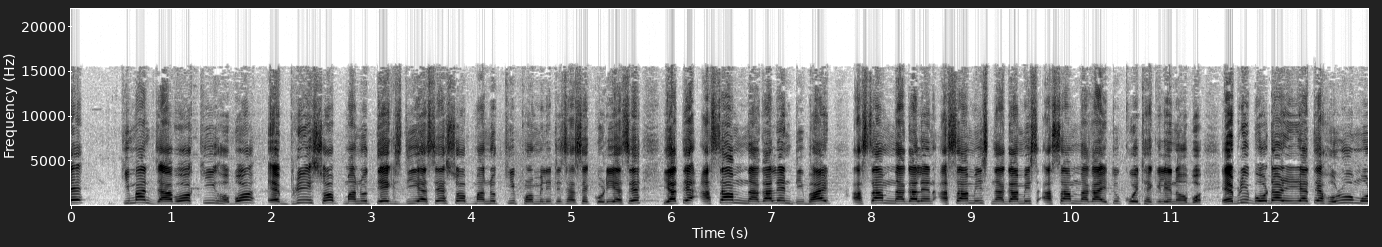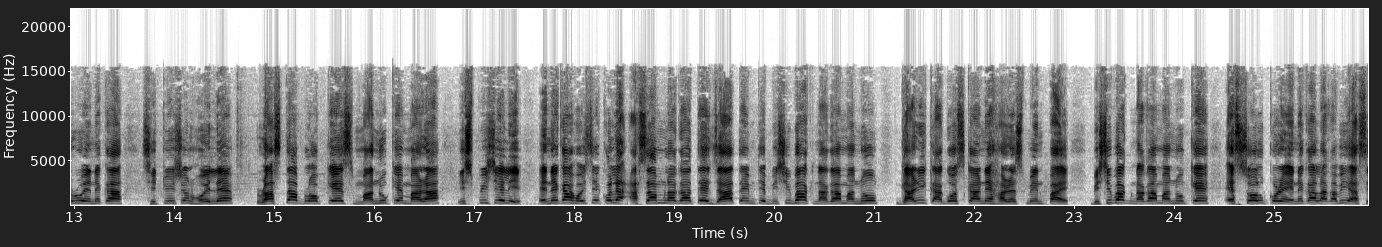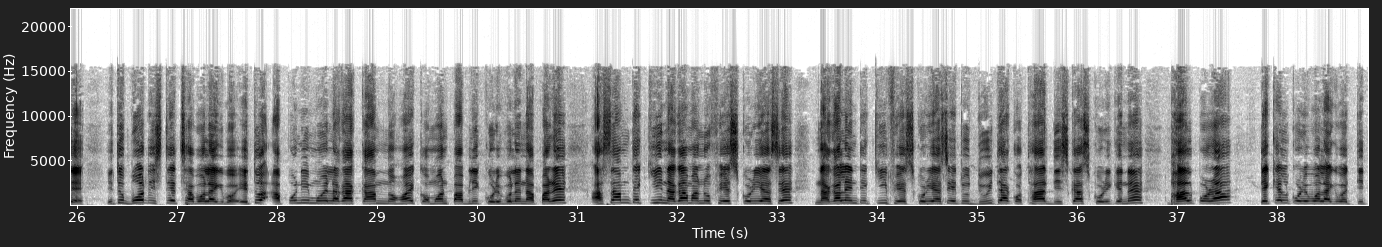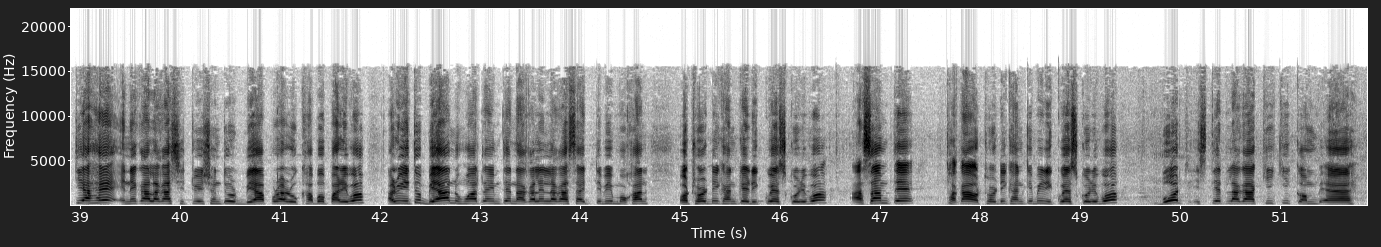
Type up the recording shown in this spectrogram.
কিমান যাব কি হ'ব এভৰি চব মানুহ টেক্স দি আছে চব মানুহ কি ফৰ্মেলিটিছ আছে কৰি আছে। ইয়াতে আছাম নাগালেণ্ড ডিভাইড আছাম নাগালেণ্ড আছামিজ নাগামিজ আছাম নাগা এইটো কৈ থাকিলে নহ'ব। এভৰি বৰ্ডাৰ এৰিয়াতে সৰু মৰু এনেকুৱা চিটুৱেশ্যন হ'লে ৰাস্তা ব্লকেজ মানুহকে মাৰা স্পেচিয়েলি এনেকুৱা হৈছে ক'লে আছাম লগাতে যা টাইমতে বেছিভাগ নাগা মানুহ গাড়ী কাগজ কাৰণে হাৰেচমেণ্ট পায়। বেছিভাগ নাগা মানুহকে এছল্ট কৰে এনেকুৱা লগাবি আছে। এইটো বহুত ষ্টেট চাব লাগিব। এইটো আপুনি মই লগা কাম নহয় কমন পাব্লিক কৰিবলৈ কৰিবলৈ নাপাৰে। আছামতে কি নাগা মানুহ ফেচ কৰি আছে নাগালেণ্ডে কি ফেচ কৰি আছে এইটো দুইটা কথা ডিছকাছ কৰি কেনে ভাল পৰা টেকেল কৰিব লাগিব। তেতিয়াহে এনেকুৱা লগা চিটুৱেশ্যনটোৰ বেয়া পৰা ৰখাব পাৰিব। আৰু এইটো বেয়া নোহোৱা টাইমতে নাগালেণ্ড লগা ছাইড টিভি মখান অথৰিটিখানকে ৰিকুৱেষ্ট কৰিব। আছামতে থকা অথৰিটিখানকে বি ৰিকুৱেষ্ট কৰিব। বহুত ষ্টেট লগা কি কি কম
